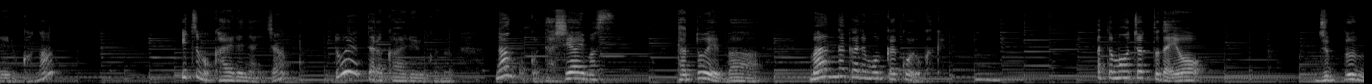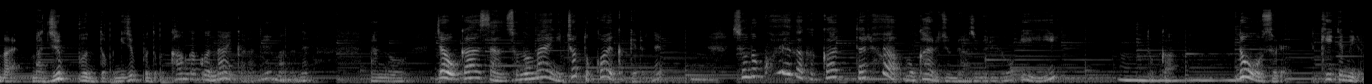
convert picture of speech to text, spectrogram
れるかな？いつも帰れないじゃん？どうやったら帰れるかな？何個か出し合います。例えば真ん中でもう一回声をかける。あともうちょっとだよ。10分前。まあ10分とか20分とか感覚がないからねまだねあのじゃあお母さんその前にちょっと声かけるね。その声がかかったらもう帰る準備始めるよ。いい？とか。どうそれ？聞いてみる。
